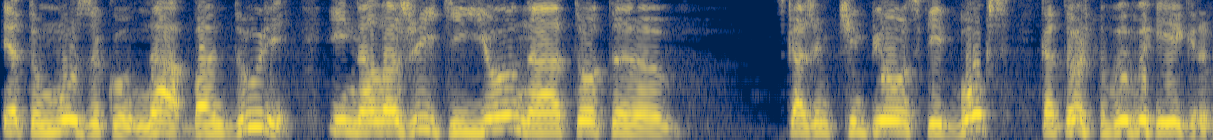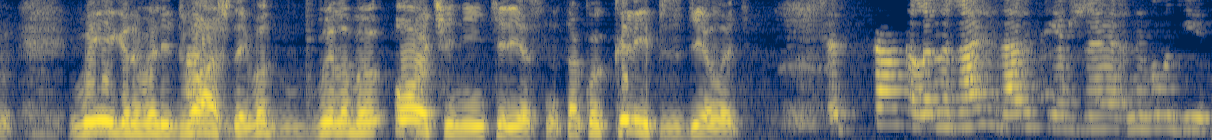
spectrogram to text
эту музыку на бандуре и наложить ее на тот, э, скажем, чемпионский бокс, который вы выигрывали, выигрывали дважды. Вот было бы очень интересно такой клип сделать. Так, але на жаль, зараз я вже не володію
